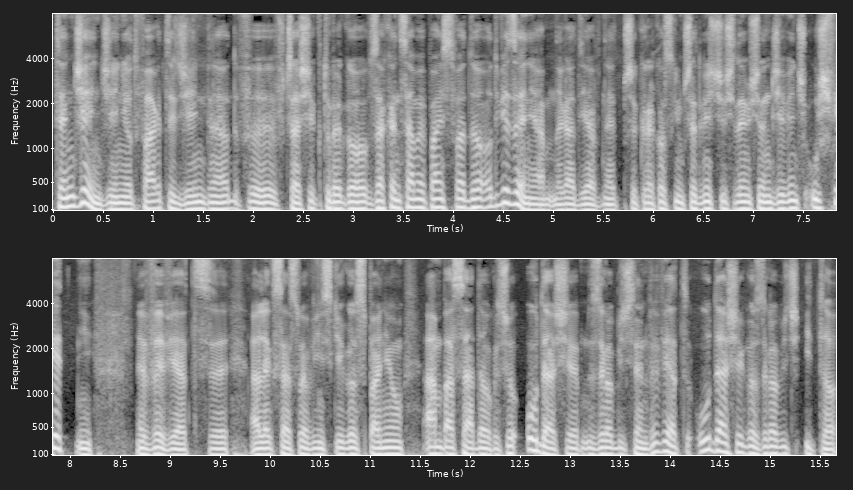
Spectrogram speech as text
ten dzień, dzień otwarty, dzień w, w czasie którego zachęcamy Państwa do odwiedzenia Radia Wnet przy krakowskim przedmieściu 79 uświetni wywiad Aleksa Sławińskiego z panią ambasador, że uda się zrobić ten wywiad, uda się go zrobić i to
